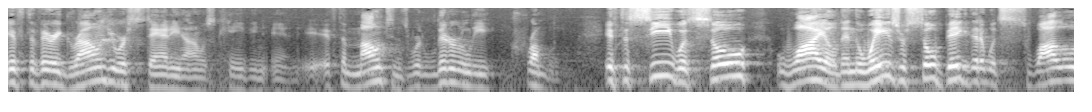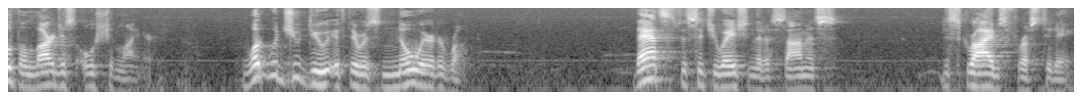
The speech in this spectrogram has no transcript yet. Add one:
if the very ground you were standing on was caving in? If the mountains were literally crumbling? If the sea was so wild and the waves were so big that it would swallow the largest ocean liner? What would you do if there was nowhere to run? That's the situation that a psalmist describes for us today.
